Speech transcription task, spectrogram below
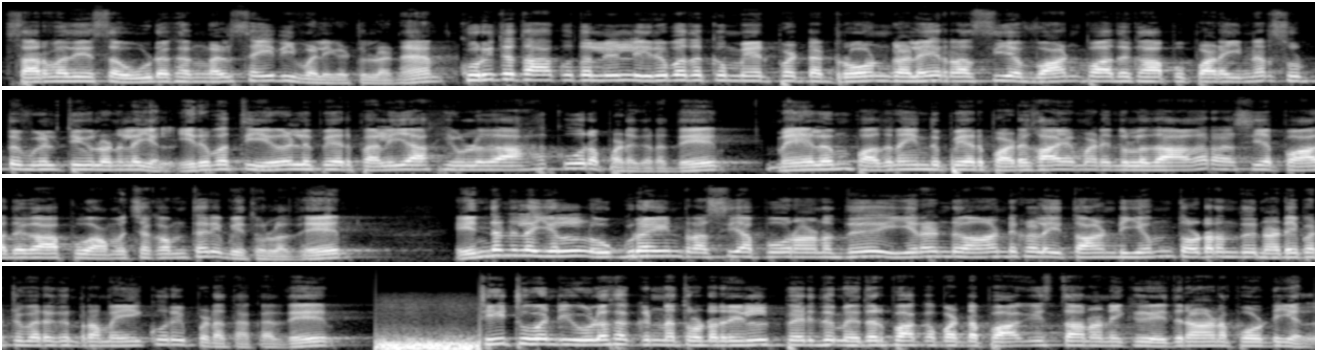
சர்வதேச ஊடகங்கள் செய்தி வெளியிட்டுள்ளன. குறித்த தாக்குதலில் இருபதுக்கும் மேற்பட்ட ட்ரோன்களை ரஷ்ய வான் பாதுகாப்பு படையினர் சுட்டு வீழ்த்தியுள்ள நிலையில் இருபத்தி ஏழு பேர் பலியாகியுள்ளதாக கூறப்படுகிறது. மேலும் பதினைந்து பேர் படுகாயமடைந்துள்ளதாக ரஷ்ய பாதுகாப்பு அமைச்சகம் தெரிவித்துள்ளது. இந்த நிலையில் உக்ரைன் ரஷ்யா போரானது இரண்டு ஆண்டுகளை தாண்டியும் தொடர்ந்து நடைபெற்று வருகின்றமை குறிப்பிடத்தக்கது. டி டுவெண்டி உலகக்கிண்ண தொடரில் பெரிதும் எதிர்பார்க்கப்பட்ட பாகிஸ்தான் அணிக்கு எதிரான போட்டியில்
